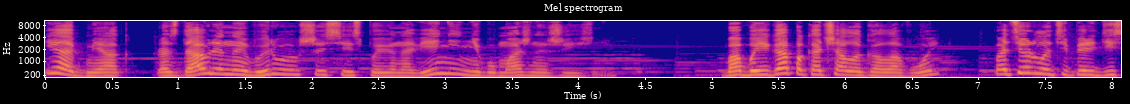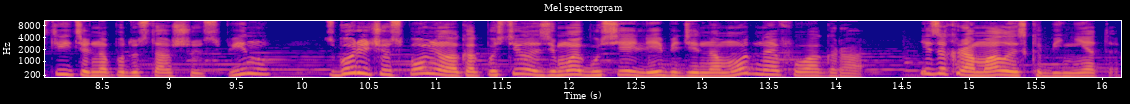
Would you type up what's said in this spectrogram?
и обмяк, раздавленной, вырвавшейся из повиновения небумажной жизнью. Баба-яга покачала головой, потерла теперь действительно подуставшую спину, с горечью вспомнила, как пустила зимой гусей-лебедей на модное фуагра и захромала из кабинета,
